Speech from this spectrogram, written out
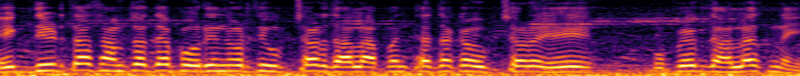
एक दीड तास आमचा त्या पोरींवरती उपचार झाला पण त्याचा काय उपचार हे उपयोग झालाच नाही.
